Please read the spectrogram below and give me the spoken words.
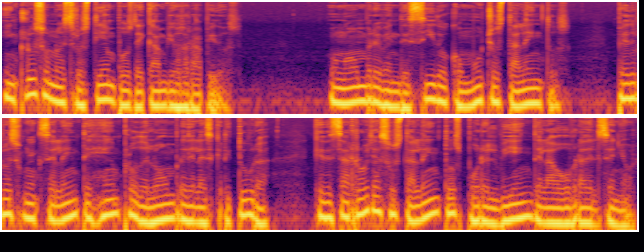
incluso en nuestros tiempos de cambios rápidos. Un hombre bendecido con muchos talentos, Pedro es un excelente ejemplo del hombre de la Escritura que desarrolla sus talentos por el bien de la obra del Señor.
